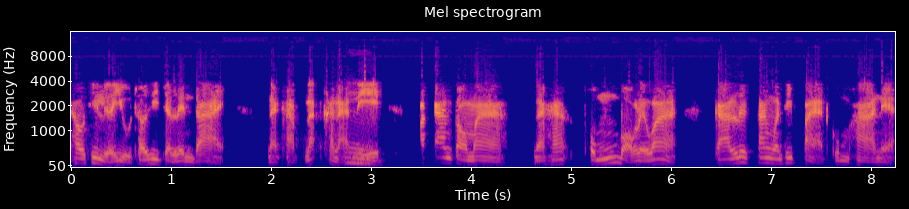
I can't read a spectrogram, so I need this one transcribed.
เท่าที่เหลืออยู่เท่าที่จะเล่นได้นะครับ ณขณะนี้ประการต่อมานะฮะผมบอกเลยว่า การเลือกตั้งวันที่ 8 กุมภาเนี่ย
